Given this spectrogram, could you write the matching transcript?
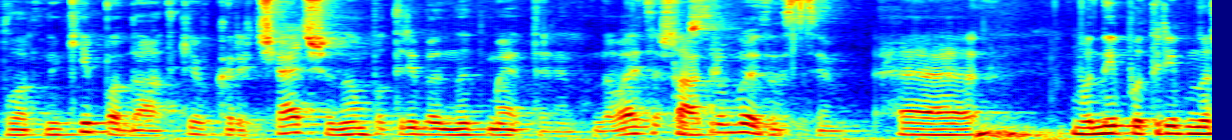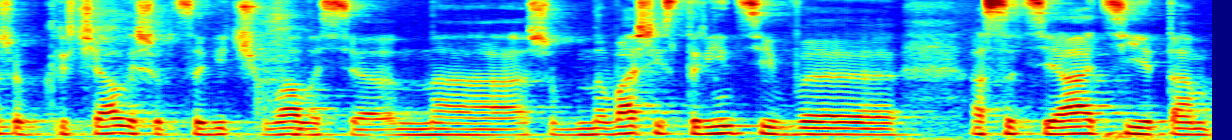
платники податків кричать, що нам потрібен нетметеринг. Давайте щось робити з цим. Е, Вони потрібно, щоб кричали, щоб це відчувалося на щоб на вашій сторінці в е, асоціації там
